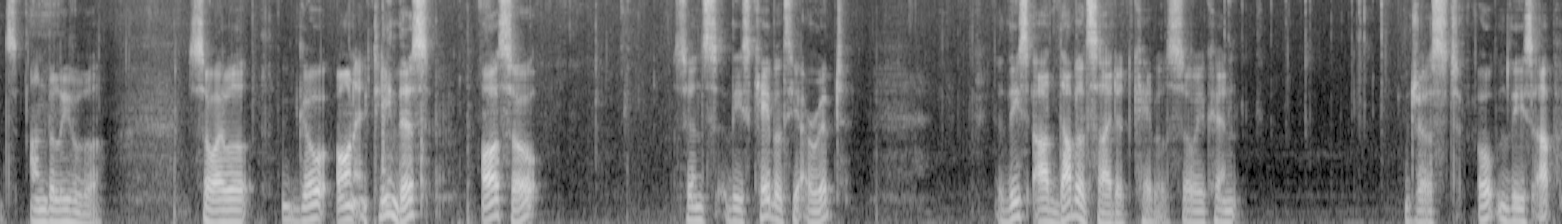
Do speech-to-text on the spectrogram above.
It's unbelievable. So I will go on and clean this. Also, since these cables here are ripped, these are double-sided cables, so you can just open these up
